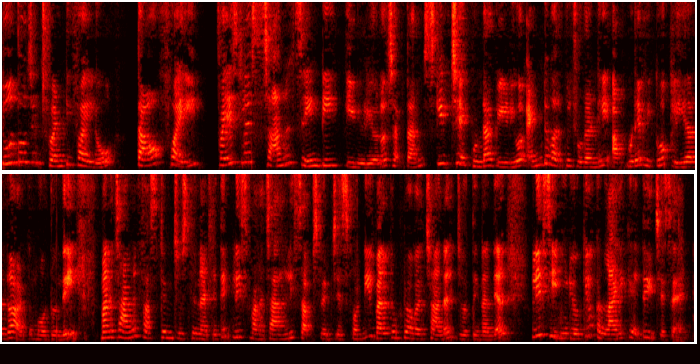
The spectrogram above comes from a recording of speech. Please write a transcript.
టూ థౌజండ్ ట్వంటీ ఫైవ్లో టాప్ ఫైవ్ ఫేస్లెస్ ఛానల్స్ ఏంటి ఈ వీడియోలో చెప్తాను. స్కిప్ చేయకుండా వీడియో ఎండ్ వరకు చూడండి. అప్పుడే మీకు క్లియర్గా అర్థమవుతుంది. మన ఛానల్ ఫస్ట్ టైం చూస్తున్నట్లయితే ప్లీజ్ మన ఛానల్ని సబ్స్క్రైబ్ చేసుకోండి. Welcome to our channel Jyothi Nandal please ఈ వీడియోకి ఒక లైక్ అయితే ఇచ్చేసేయండి.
